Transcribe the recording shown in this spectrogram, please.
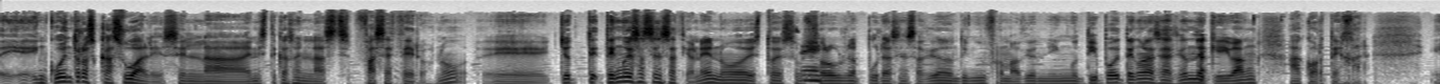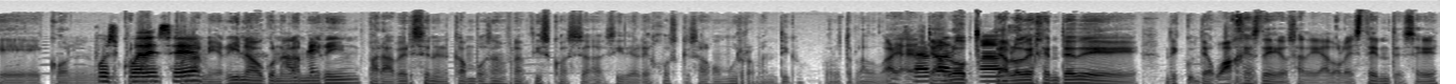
eh, encuentros casuales, en, la, en este caso en la fase cero, ¿no? Eh, yo te- tengo esa sensación, ¿eh? No, esto es Sí. solo una pura sensación, no tengo información de ningún tipo, y tengo la sensación de que iban a cortejar eh, con, Pues con la- con ser. la amiguina o con el ver. amiguín para verse en el campo San Francisco así, así de lejos, que es algo muy romántico, por otro lado. Ay, te, hablo, te además- hablo de gente de, de, de guajes, de, o sea, de adolescentes, ¿eh?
